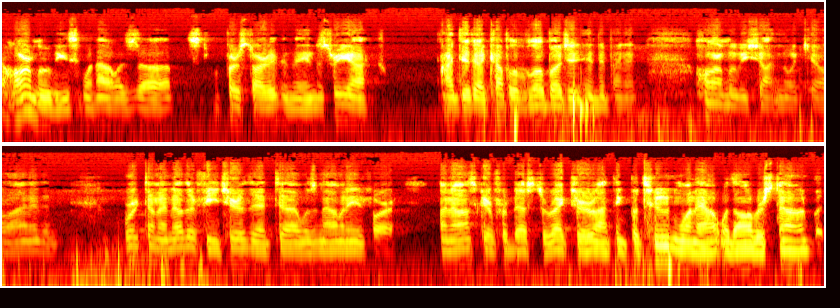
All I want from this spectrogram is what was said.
horror movies when I was uh, first started in the industry. Uh, I did a couple of low budget independent horror movies shot in North Carolina and worked on another feature that uh, was nominated for an Oscar for Best Director. I think Platoon won out with Oliver Stone, but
